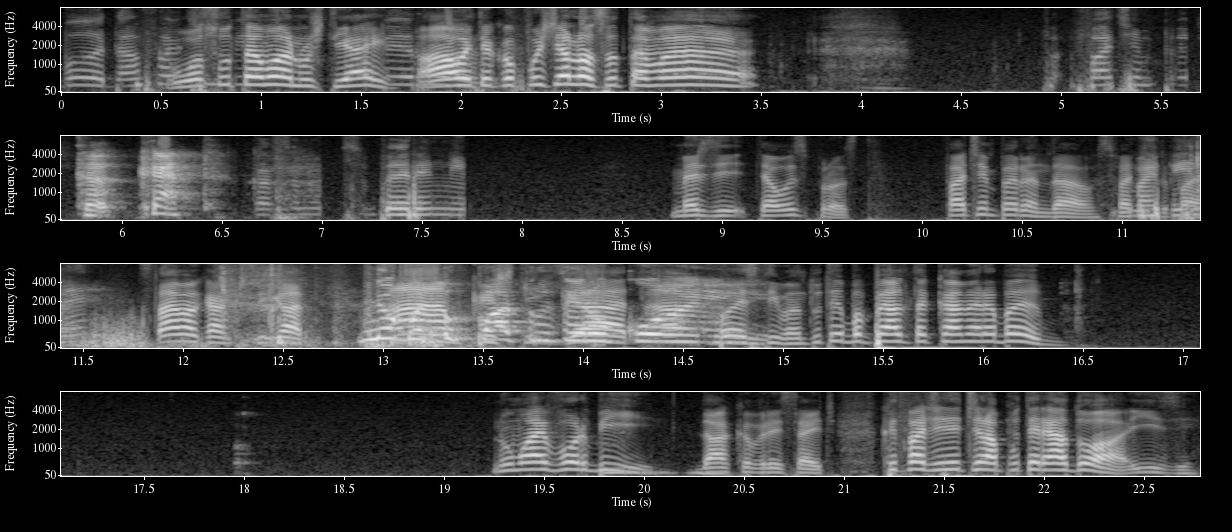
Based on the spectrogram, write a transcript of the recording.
Bă, dar facem 100, mă, nu știai? pe A, uite că pus și el 100, mă! Pe, fa- facem pe Căcat. ca să nu supere nimeni. Merzi, te auzi prost. Facem pe rând, da, o să facem Mai după aia. bine? Stai mă că am câștigat. Nu, Am bă, tu 4-0 câștigat. coi! Bă, Steven, du-te bă pe altă cameră, bă. Nu mai vorbi, dacă vrei să aici. Cât face 10 la puterea a doua? Easy.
